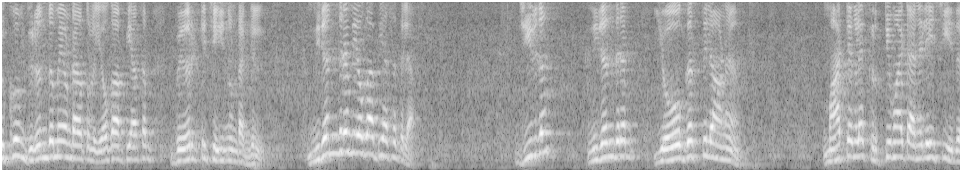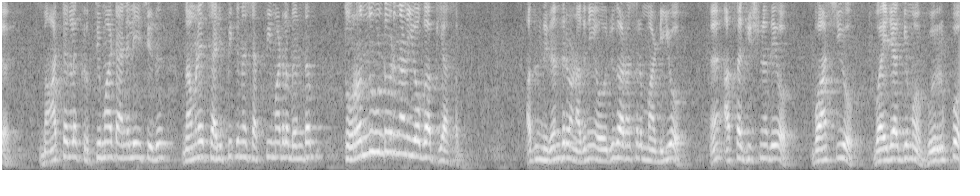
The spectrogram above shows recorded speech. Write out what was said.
ദുഃഖവും ദുരന്തമേ ഉണ്ടാകത്തുള്ളൂ. യോഗാഭ്യാസം വേറിട്ട് ചെയ്യുന്നുണ്ടെങ്കിൽ നിരന്തരം യോഗാഭ്യാസത്തിലാണ് ജീവിതം നിരന്തരം യോഗത്തിലാണ്. മാറ്റങ്ങളെ കൃത്യമായിട്ട് അനലൈസ് ചെയ്ത് മാറ്റങ്ങളെ കൃത്യമായിട്ട് അനലൈസ് ചെയ്ത് നമ്മളെ ചലിപ്പിക്കുന്ന ശക്തിയുമായിട്ടുള്ള ബന്ധം തുറന്നു കൊണ്ടുവരുന്നതാണ് യോഗാഭ്യാസം. അത് നിരന്തരമാണ്. അതിന് ഒരു കാരണവശാലും മടിയോ അസഹിഷ്ണുതയോ വാശിയോ വൈരാഗ്യമോ വെറുപ്പോ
